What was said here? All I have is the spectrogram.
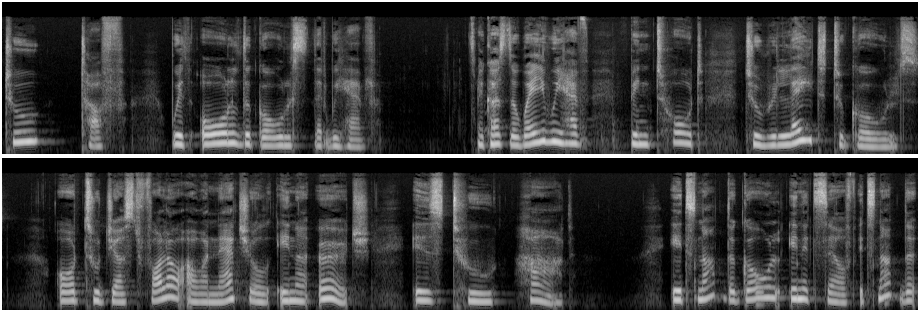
too tough with all the goals that we have. Because the way we have been taught to relate to goals or to just follow our natural inner urge is too hard. It's not the goal in itself, it's not the,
